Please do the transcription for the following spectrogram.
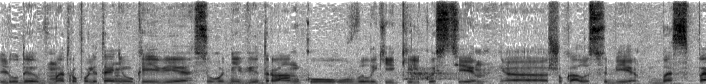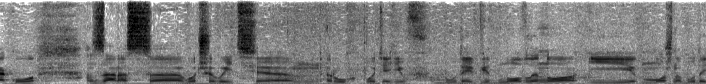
Люди в метрополітені у Києві сьогодні від ранку у великій кількості е, шукали собі безпеку. Зараз, е, вочевидь, рух потягів буде відновлено і можна буде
